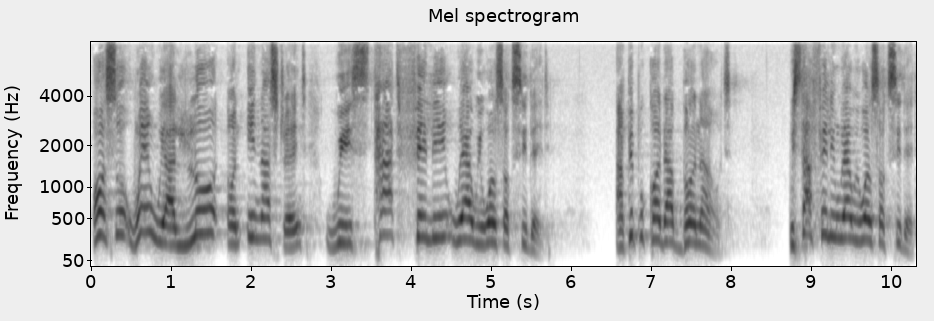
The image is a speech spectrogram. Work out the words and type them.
also, when we are low on inner strength, we start failing where we once succeeded. And people call that burnout. We start failing where we once succeeded.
